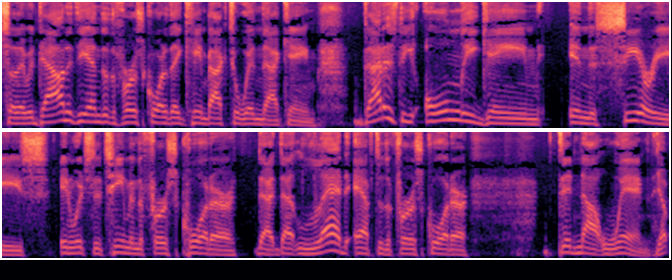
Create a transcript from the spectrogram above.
So they were down at the end of the first quarter. They came back to win that game. That is the only game in the series in which the team in the first quarter that, that led after the first quarter did not win. Yep.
